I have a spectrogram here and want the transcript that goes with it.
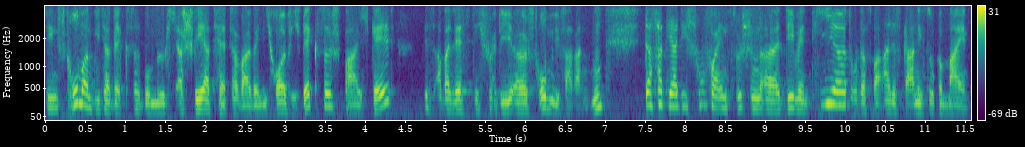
den Stromanbieterwechsel womöglich erschwert hätte, weil wenn ich häufig wechsle, spare ich Geld, ist aber lästig für die äh, Stromlieferanten. Das hat ja die Schufa inzwischen äh, dementiert und das war alles gar nicht so gemeint.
